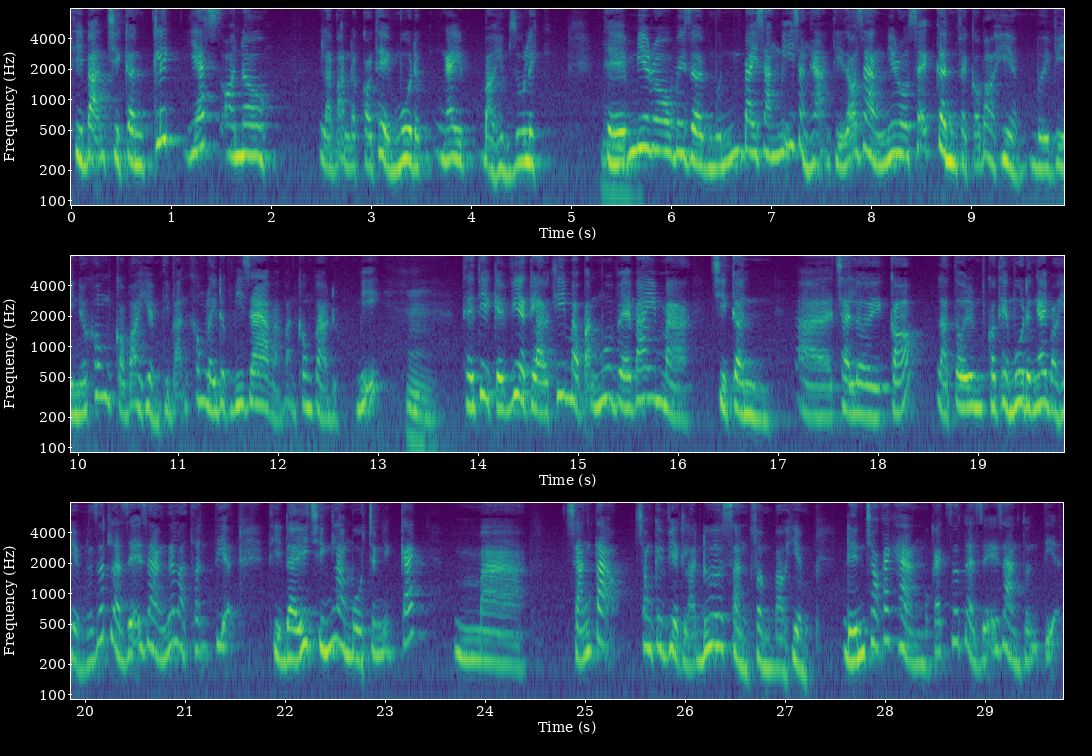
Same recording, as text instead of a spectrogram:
thì bạn chỉ cần click yes or no là bạn đã có thể mua được ngay bảo hiểm du lịch thế ừ. Miro bây giờ muốn bay sang Mỹ chẳng hạn thì rõ ràng Miro sẽ cần phải có bảo hiểm bởi vì nếu không có bảo hiểm thì bạn không lấy được visa và bạn không vào được Mỹ ừ. thế thì cái việc là khi mà bạn mua vé bay mà chỉ cần à, trả lời có là tôi có thể mua được ngay bảo hiểm nó rất là dễ dàng rất là thuận tiện thì đấy chính là một trong những cách mà sáng tạo trong cái việc là đưa sản phẩm bảo hiểm đến cho khách hàng một cách rất là dễ dàng thuận tiện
